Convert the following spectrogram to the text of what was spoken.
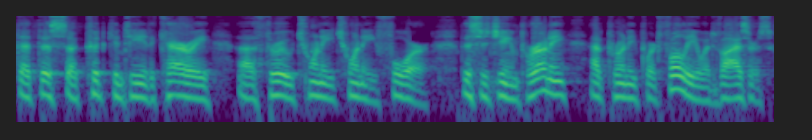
that this uh, could continue to carry uh, through 2024. This is Gene Peroni at Peroni Portfolio Advisors.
